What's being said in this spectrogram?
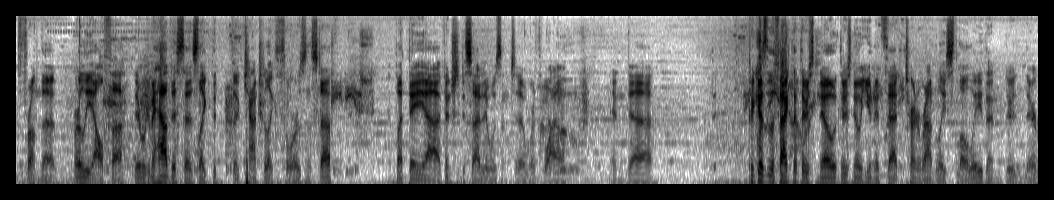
from the early alpha. They were gonna have this as like the, the counter like Thors and stuff, but they uh, eventually decided it wasn't uh, worthwhile, and uh, th because of the fact that there's no there's no units that turn around really slowly, then they're, they're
